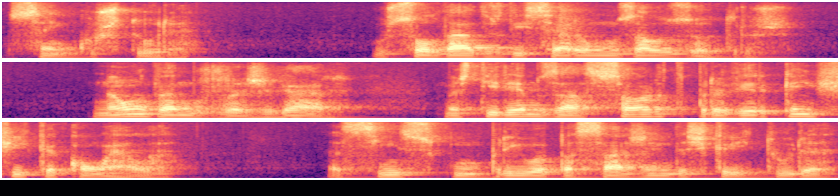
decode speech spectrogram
sem costura. Os soldados disseram uns aos outros: Não a vamos rasgar mas tiremos à sorte para ver quem fica com ela. Assim se cumpriu a passagem da Escritura:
